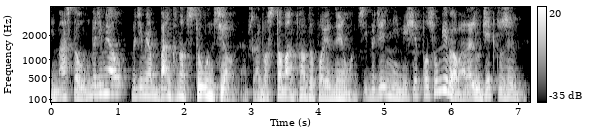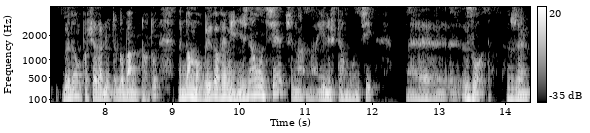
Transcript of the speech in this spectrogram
i ma 100 uncji, będzie miał, będzie miał banknot 100 uncjowy, na przykład, albo 100 banknotów po jednej uncji i będzie nimi się posługiwał, ale ludzie, którzy będą posiadali tego banknotu, będą mogli go wymienić na uncję, czy na, na ileś tam uncji e, złota. Także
